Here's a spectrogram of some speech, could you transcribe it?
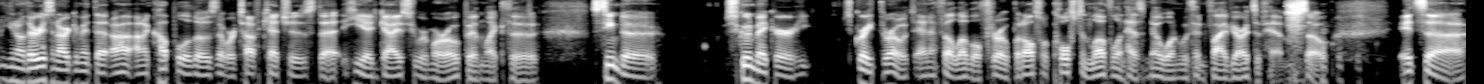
you know, there is an argument that uh, on a couple of those that were tough catches that he had guys who were more open, like the seemed to Schoonmaker. He, it's a great throw, it's NFL level throw, but also Colston Loveland has no one within five yards of him. So it's uh,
